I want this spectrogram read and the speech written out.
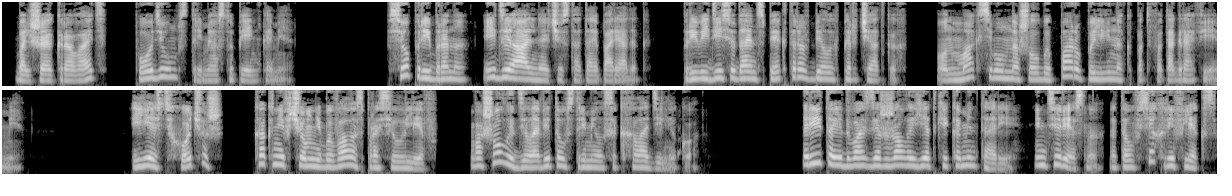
— большая кровать, подиум с тремя ступеньками. Все прибрано, идеальная чистота и порядок. Приведи сюда инспектора в белых перчатках. Он максимум нашел бы пару пылинок под фотографиями. «Есть хочешь?» — как ни в чем не бывало, спросил Лев. Вошел и деловито устремился к холодильнику. Рита едва сдержала едкий комментарий. «Интересно, это у всех рефлекс?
